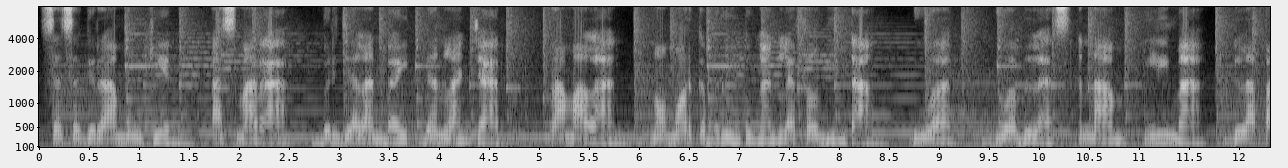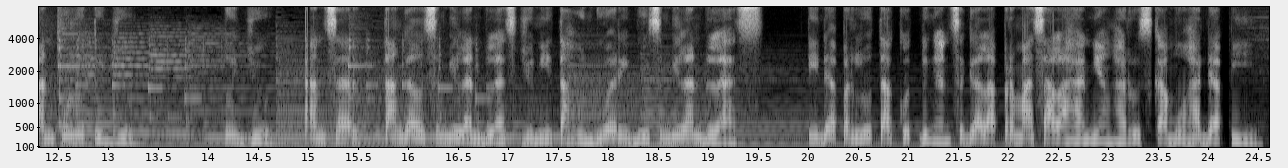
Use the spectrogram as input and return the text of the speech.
Sesegera mungkin. Asmara, berjalan baik dan lancar. Ramalan, nomor keberuntungan level bintang. 2, 12, 6, 5, 87. 7. Cancer, tanggal 19 Juni tahun 2019. Tidak perlu takut dengan segala permasalahan yang harus kamu hadapi.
